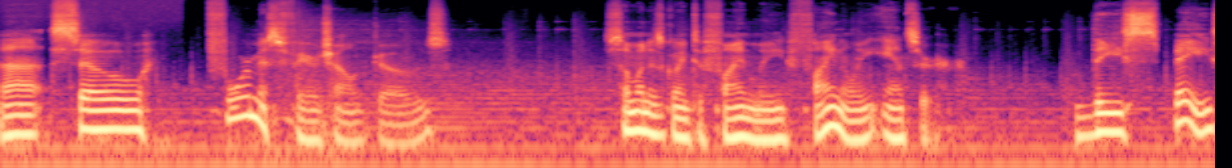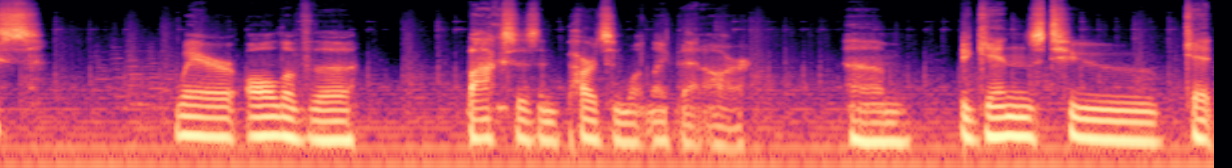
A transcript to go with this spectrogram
Uh, so, for Miss Fairchild goes, someone is going to finally, finally answer her. The space where all of the boxes and parts and what like that are um, begins to get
